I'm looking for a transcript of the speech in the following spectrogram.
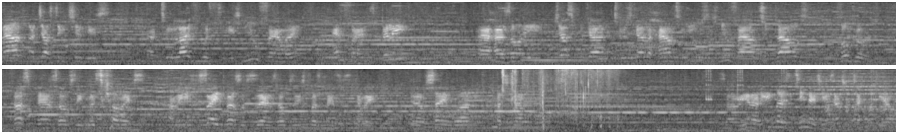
Now adjusting to his uh, to life with his new family and friends, Billy uh, has only just begun to discover how to use his newfound superpowers for good. First appearance, obviously, with comics. I mean, he's the same person as there, so obviously his first appearance is coming, you know, same one, out. So, you know, even though he's a teenager, he's actually technically old.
